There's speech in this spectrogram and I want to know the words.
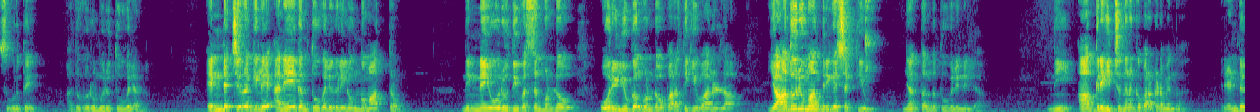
സുഹൃത്തെ അത് വെറും ഒരു തൂവലാണ്. എന്റെ ചിറകിലെ അനേകം തൂവലുകളിൽ ഒന്ന് മാത്രം. നിന്നെ ഒരു ദിവസം കൊണ്ടോ ഒരു യുഗം കൊണ്ടോ പറത്തിക്കുവാനുള്ള യാതൊരു മാന്ത്രിക ശക്തിയും ഞാൻ തന്ന തൂവലിനില്ല. നീ ആഗ്രഹിച്ചു നിനക്ക് പറക്കണമെന്ന്. രണ്ട്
